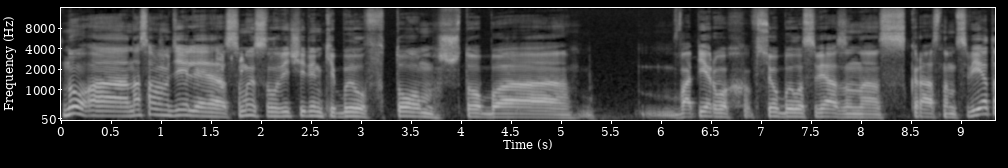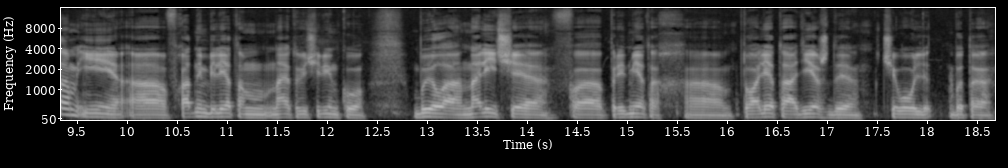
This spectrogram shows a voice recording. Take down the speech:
Ну, а на самом деле смысл вечеринки был в том, чтобы во-первых, все было связано с красным цветом, и э, входным билетом на эту вечеринку было наличие в предметах э, туалета, одежды, чего бы то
